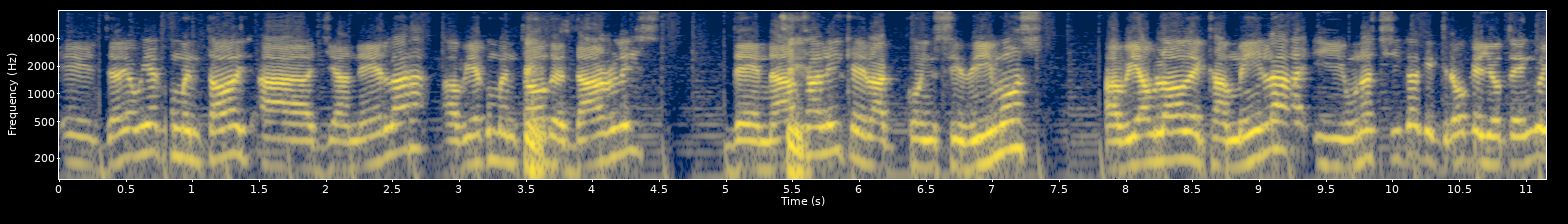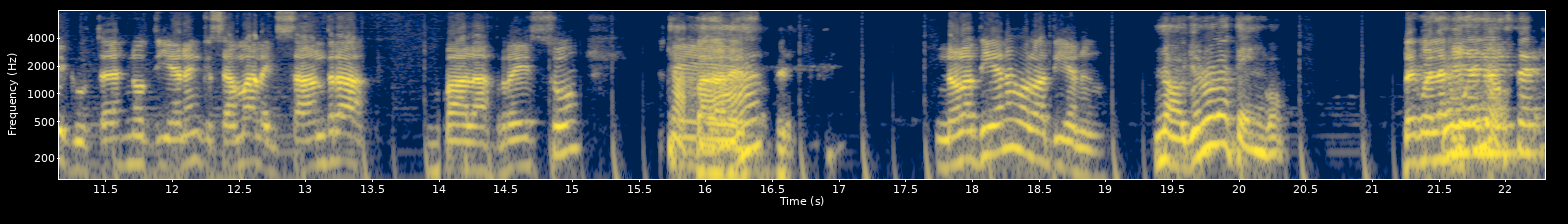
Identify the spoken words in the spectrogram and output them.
eh, ya yo había comentado a Janela, había comentado de Darlis, de Natalie, que la coincidimos, había hablado de Camila y una chica que creo que yo tengo y que ustedes no tienen, que se llama Alexandra Balarrezo. ¿No la tienen o la tienen? No, yo no la tengo. Recuerda que yo hice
